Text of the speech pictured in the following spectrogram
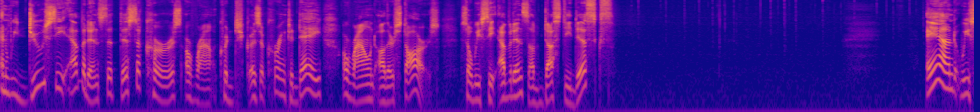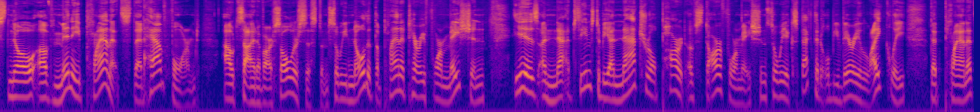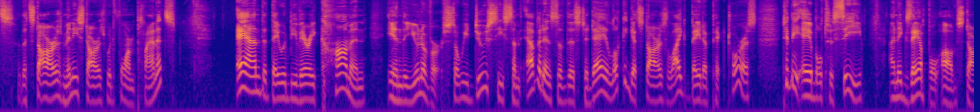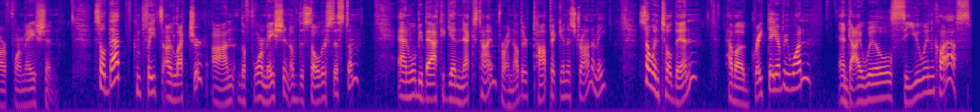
And we do see evidence that this occurs around is occurring today around other stars. So we see evidence of dusty disks. And we know of many planets that have formed outside of our solar system. So we know that the planetary formation is a net seems to be a natural part of star formation. So we expect that it will be very likely that planets that stars many stars would form planets and that they would be very common in the universe. So we do see some evidence of this today looking at stars like Beta Pictoris to be able to see an example of star formation. So that completes our lecture on the formation of the solar system. And we'll be back again next time for another topic in astronomy. So until then, have a great day, everyone. And I will see you in class.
